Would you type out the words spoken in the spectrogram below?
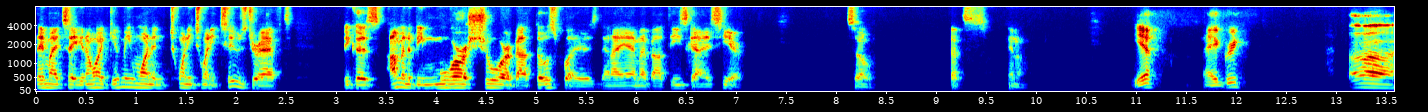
they might say, you know what, give me one in 2022's draft because I'm going to be more sure about those players than I am about these guys here. So that's, you know. Yeah, I agree. Uh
